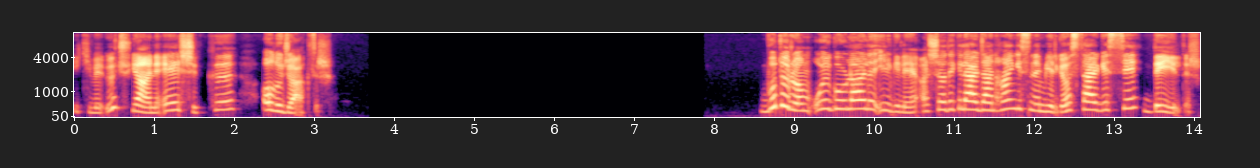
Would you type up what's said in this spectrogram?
2 ve 3 yani E şıkkı olacaktır. Bu durum Uygurlarla ilgili aşağıdakilerden hangisinin bir göstergesi değildir.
